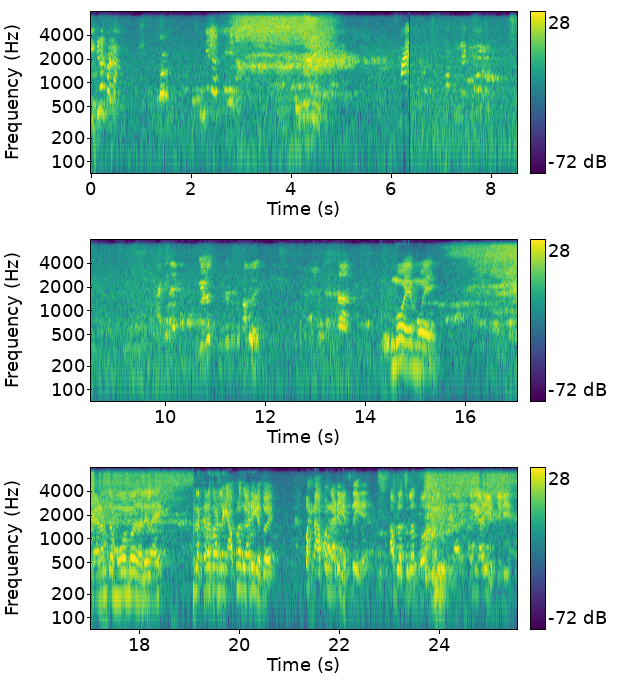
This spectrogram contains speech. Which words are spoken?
इकडे बघा सुनील असं आहे ना. व्हिडिओ व्हिडिओ तर चालू आहे हा मोह आहे मोह आहे मॅडमचा मोह मोह झालेला आहे. मला खरंच वाटलं की आपणच गाडी घेतोय पण आपण गाडी घेत नाहीये आपला चुलत भाऊ सुनील त्यांनी गाडी घेतलेली आहे.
